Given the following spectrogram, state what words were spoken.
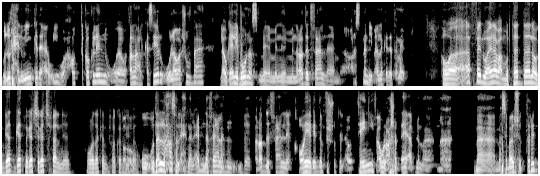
ودول حلوين كده قوي واحط كوكلين وأطلع ألكاسير ولو أشوف بقى لو جالي بونص من من ردة فعل أرسنال يبقى أنا كده تمام. هو قفل وقلب على المرتده لو جت جت ما جاتش جاتش فعلا يعني. هو ده كان بيفكر فيه فعلا. وده اللي حصل. إحنا لعبنا فعلا بردة فعل قوية جدا في الشوط الثاني في أول 10 دقائق قبل ما ما ما, ما سيبايوس يطرد.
